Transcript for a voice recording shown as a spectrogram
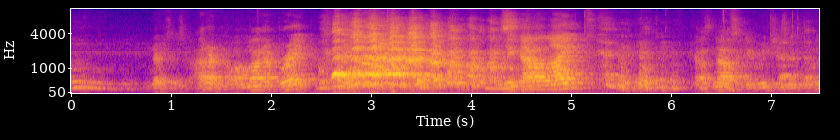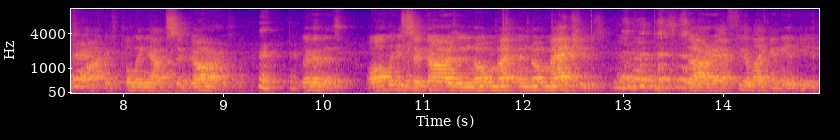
The nurse says, I don't know, I'm on a break. you got a light? Kosnowski reaches into his pockets, pulling out cigars. Look at this. All these cigars and no, and no matches. Sorry, I feel like an idiot.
